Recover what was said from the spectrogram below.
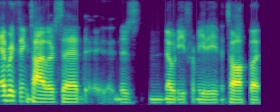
everything Tyler said. Eh, there's no need for me to even talk, but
